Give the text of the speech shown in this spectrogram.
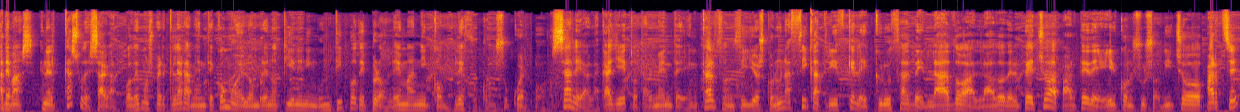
Además, en el caso de Sagat podemos ver claramente cómo el hombre no tiene ningún tipo de problema ni complejo con su cuerpo. Sale a la calle totalmente en calzoncillos con una cicatriz que le cruza de lado a lado del pecho, aparte de ir con su sodicho parche,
